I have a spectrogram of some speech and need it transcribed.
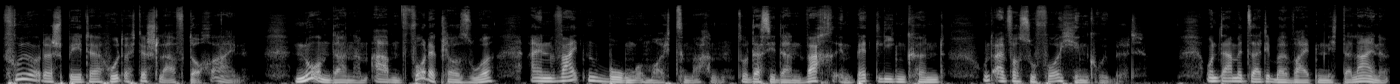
früher oder später holt euch der Schlaf doch ein. Nur um dann am Abend vor der Klausur einen weiten Bogen um euch zu machen, so dass ihr dann wach im Bett liegen könnt und einfach so vor euch hingrübelt. Und damit seid ihr bei weitem nicht alleine.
